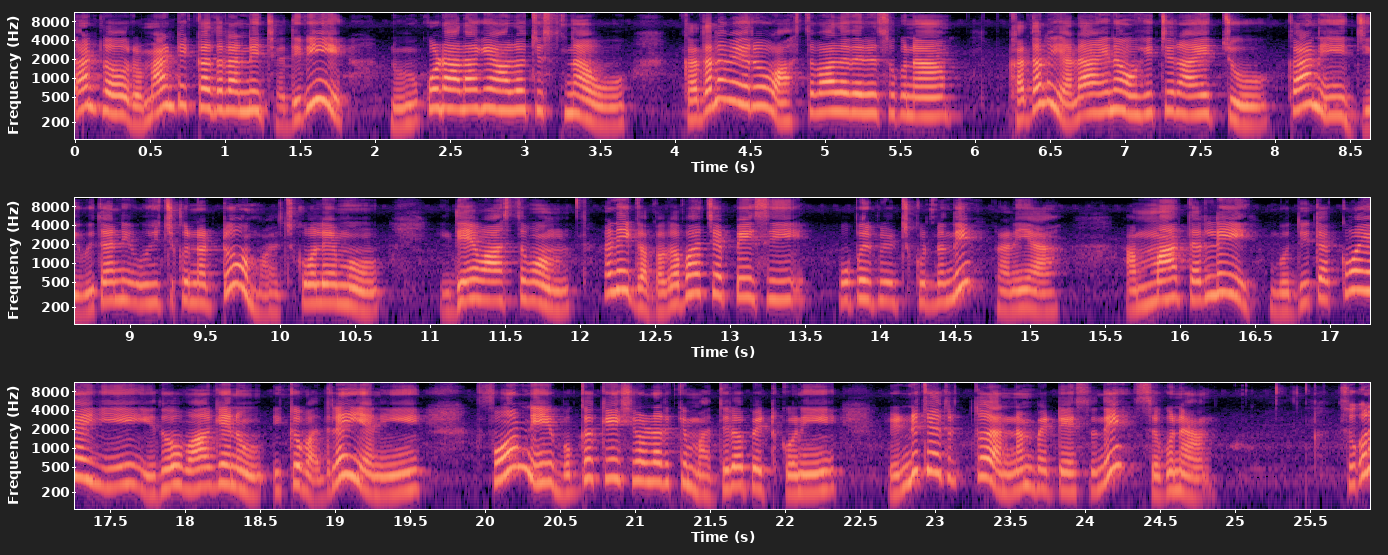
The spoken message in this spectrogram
దాంట్లో రొమాంటిక్ కథలన్నీ చదివి నువ్వు కూడా అలాగే ఆలోచిస్తున్నావు. కథలు వేరు వాస్తవాలు వేరు సుగుణ. కథలు ఎలా అయినా ఊహించి రాయొచ్చు కానీ జీవితాన్ని ఊహించుకున్నట్టు మలుచుకోలేము. ఇదే వాస్తవం అని గబగబా చెప్పేసి ఊపిరి పీల్చుకుంటుంది ప్రణయ. అమ్మ తల్లి బుద్ధి తక్కువ అయ్యి ఏదో వాగాను ఇక వదిలేయని ఫోన్ని బుగ్గ షోల్డర్కి మధ్యలో పెట్టుకొని రెండు చేతులతో అన్నం పెట్టేస్తుంది సుగుణ. సుగుణ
